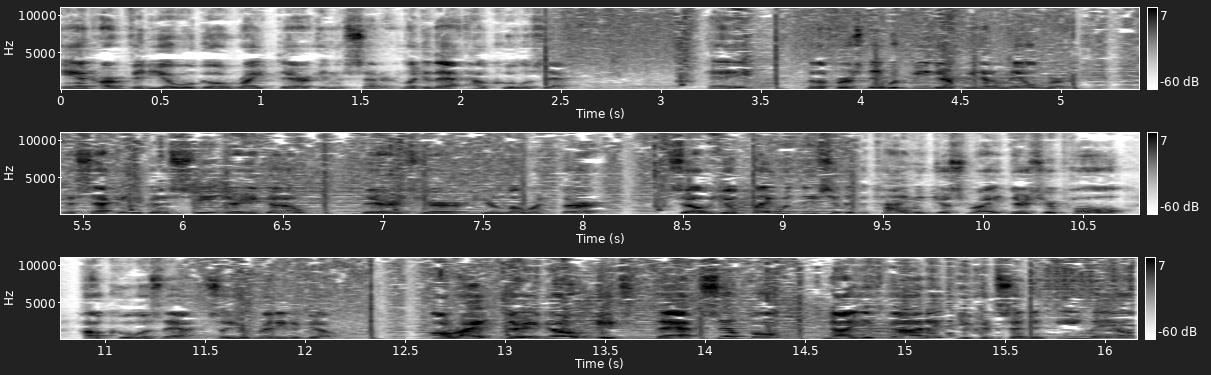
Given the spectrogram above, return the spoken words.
and our video will go right there in the center. Look at that. How cool is that? Hey, well, the first name would be there if we had a mail merge. A second, you're going to see, there you go. There's your, your lower third. So you'll play with these, you'll get the timing just right. There's your poll. How cool is that? So you're ready to go. All right, there you go. It's that simple. Now you've got it. You can send an email.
